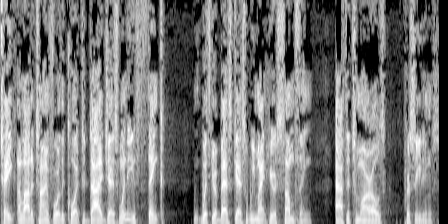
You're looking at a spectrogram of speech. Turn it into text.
take a lot of time for the court to digest? When do you think, with your best guess, we might hear something after tomorrow's proceedings?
